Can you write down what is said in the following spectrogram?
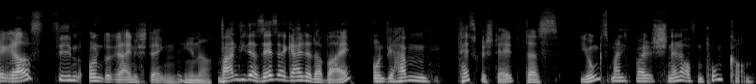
Rausziehen und reinstecken. genau. Waren wieder sehr, sehr geile dabei und wir haben festgestellt, dass Jungs manchmal schneller auf den Punkt kommen.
